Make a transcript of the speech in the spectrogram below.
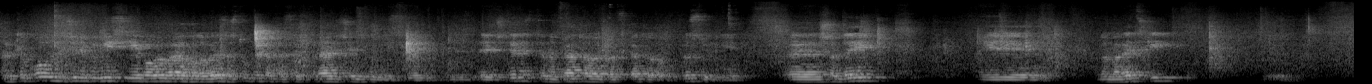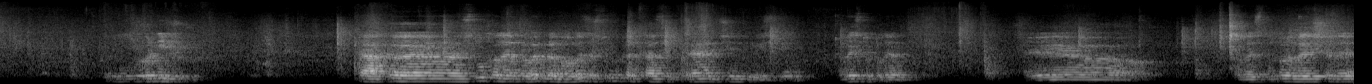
Протокол лічильної комісії по виборах голови, заступника та секретаря лічильної комісії е, 14.05.25 року. Присутні е, Шадей, е, Номерецький, е, Горнічук. Так, е, слухали вибори голови, заступника та секретаря лічильної комісії. Виступили. Е, Виступили, вирішили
